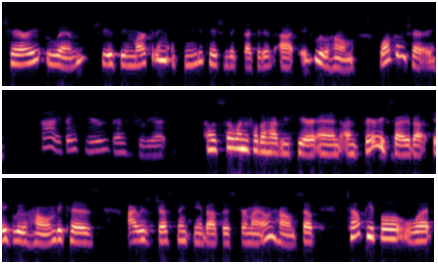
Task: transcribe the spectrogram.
Cherry Lim. She is the Marketing and Communications Executive at Igloo Home. Welcome, Cherry. Hi, thank you. Thanks, Juliet. Oh, it's so wonderful to have you here, and I'm very excited about Igloo Home because I was just thinking about this for my own home. So, tell people what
